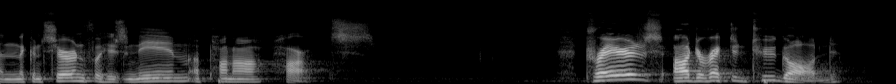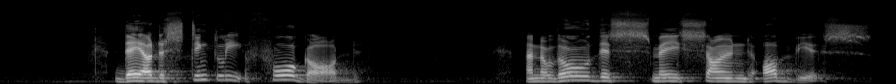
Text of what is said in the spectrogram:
and the concern for his name upon our hearts. Prayers are directed to God, they are distinctly for God. And although this may sound obvious,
